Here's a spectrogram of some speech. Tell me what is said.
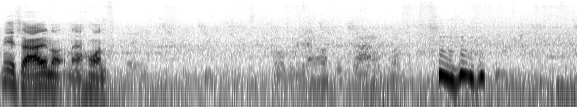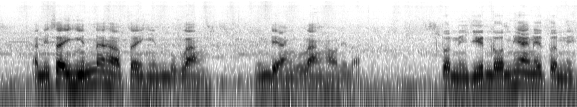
เมษาเลยเนาะหนาฮอนอันนี้ใส่หินนะครับ ใส่หินลูกล่างหินแดงลูกล่างเฮานี่แหละต้นนี้ยืนโดนแห้งในต้นนี้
